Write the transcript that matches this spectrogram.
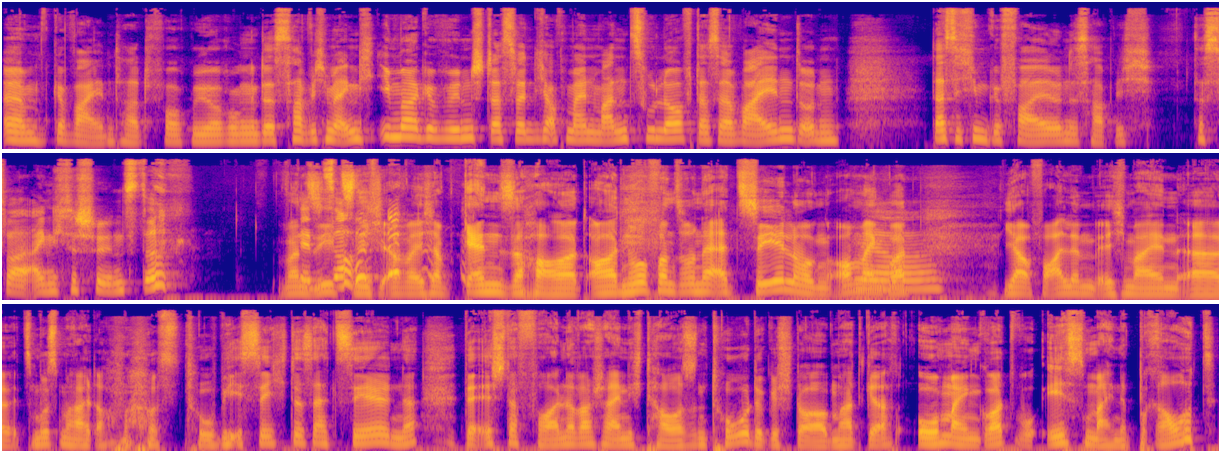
ähm, geweint hat vor Rührung. Das habe ich mir eigentlich immer gewünscht, dass wenn ich auf meinen Mann zulaufe, dass er weint und dass ich ihm gefalle. Und das habe ich. Das war eigentlich das Schönste. Man sieht es nicht, aber ich habe Gänsehaut. Oh, nur von so einer Erzählung. Oh mein ja. Gott. Ja, vor allem, ich meine, äh, jetzt muss man halt auch mal aus Tobis Sicht das erzählen, ne? Der ist da vorne wahrscheinlich tausend Tode gestorben, hat gedacht, oh mein Gott, wo ist meine Braut?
